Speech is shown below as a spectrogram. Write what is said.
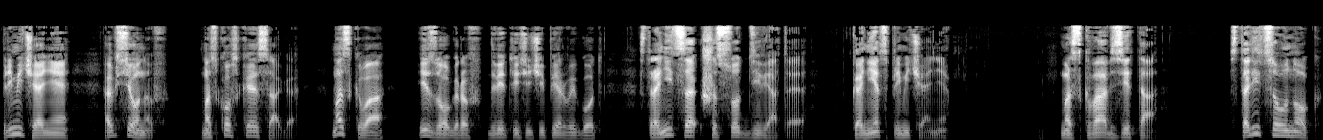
Примечание. Аксенов. Московская сага. Москва. Изограф. 2001 год. Страница 609. Конец примечания. Москва взята. Столица у ног,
